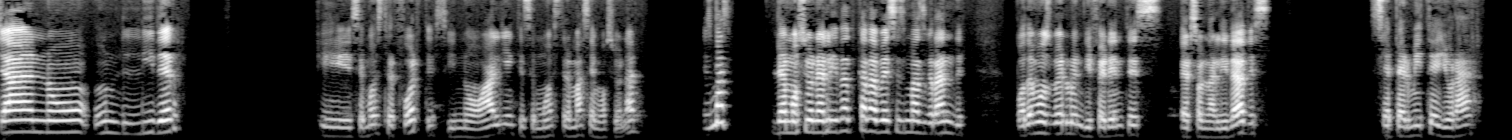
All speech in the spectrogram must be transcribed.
ya no un líder que se muestre fuerte, sino alguien que se muestre más emocional. Es más, la emocionalidad cada vez es más grande. Podemos verlo en diferentes personalidades. Se permite llorar.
